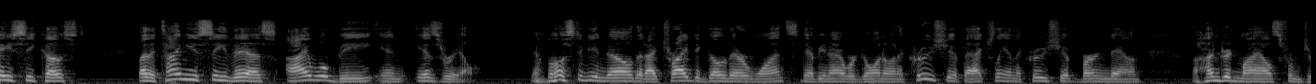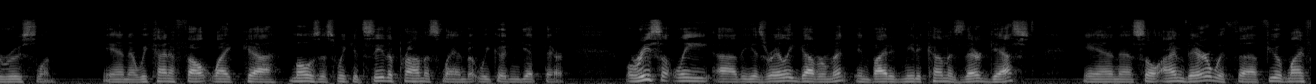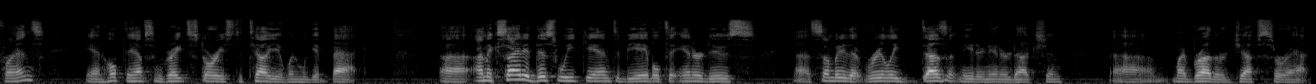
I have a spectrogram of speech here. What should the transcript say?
Hey, Seacoast, by the time you see this, I will be in Israel. Now, most of you know that I tried to go there once. Debbie and I were going on a cruise ship, actually, and the cruise ship burned down 100 miles from Jerusalem. And uh, we kind of felt like uh, Moses. We could see the promised land, but we couldn't get there. Well, recently, uh, the Israeli government invited me to come as their guest. And uh, so I'm there with a few of my friends and hope to have some great stories to tell you when we get back. Uh, I'm excited this weekend to be able to introduce uh, somebody that really doesn't need an introduction uh, my brother, Jeff Surratt.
